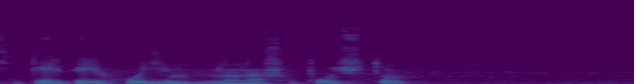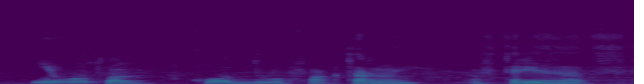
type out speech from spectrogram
Теперь переходим на нашу почту. И вот он, код двухфакторной авторизации.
